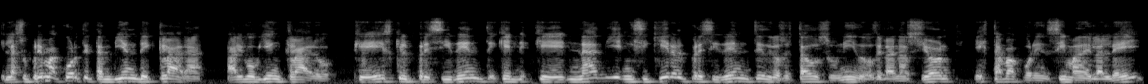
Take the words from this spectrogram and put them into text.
la Suprema Corte también declara algo bien claro, que es que el presidente, que, que nadie, ni siquiera el presidente de los Estados Unidos, de la nación, estaba por encima de la ley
